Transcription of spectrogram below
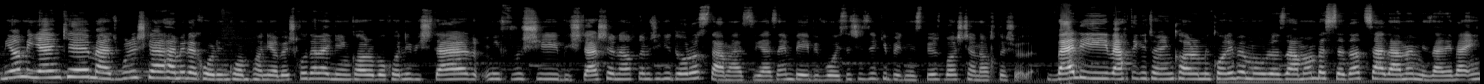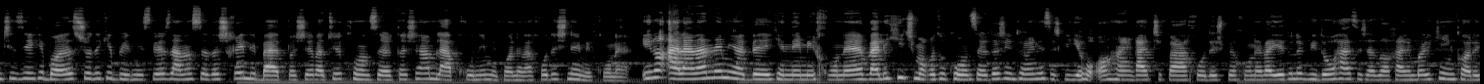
میان میگن که مجبورش کرد همین recording company ا بهش گفتن اگه این کارو بکنی بیشتر میفروشی بیشتر شناخته میشی که درست هم هستی. اصلا این baby voice چیزی که بریتنی اسپیرز باش شناخته شده. ولی وقتی که تو این کارو می‌کنی به مرور زمان به صدات صدمه می‌زنی و این چیزیه که باعث شده که بریتنی اسپیرز الان صداش خیلی بد باشه و توی کنسرتاش هم لبخونی می‌کنه و خودش نمی‌خونه. اینو علنا نمیاد به که نمی‌خونه ولی هیچ موقع تو کنسرتاش اینطوری نیستش که یهو آهنگ قطع شه فقط خودش بخونه و یه دونه ویدیو هستش از آخرین باری که این کارو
